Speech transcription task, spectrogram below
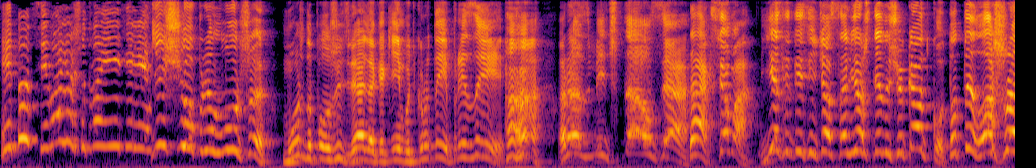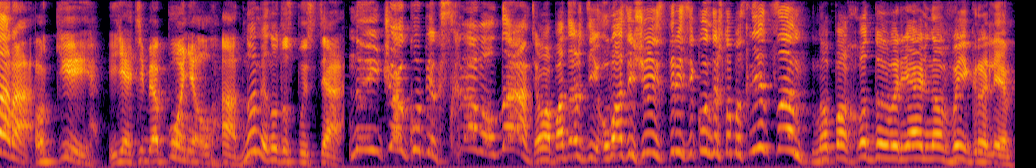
и тут всего лишь удвоители. Еще, блин, лучше! Можно положить реально какие-нибудь крутые призы. Ага, размечтался. Так, Сема, если ты сейчас сольешь следующую катку, то ты лошара. Окей, я тебя понял. Одну минуту спустя. Ну и чё, Кубик, схавал, да? Сема, подожди, у вас еще есть 3 секунды, чтобы слиться, но походу вы реально выиграли.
